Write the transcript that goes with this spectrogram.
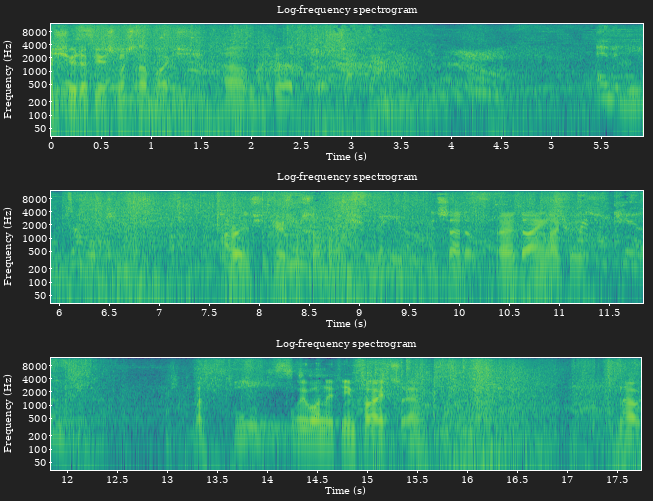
I should have used my stopwatch. Oh my god. I really should use my stopwatch instead of uh, dying like this. But we won a team fight, so... Now...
